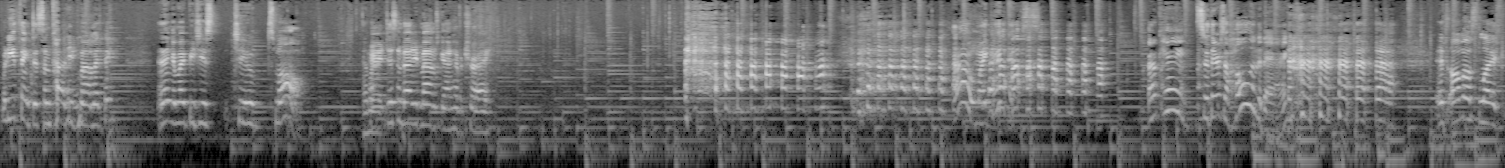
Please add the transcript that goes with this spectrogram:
what do you think, disembodied mom? I think I think it might be too too small. All right, disembodied mom's gonna have a try. So there's a hole in the bag. it's almost like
